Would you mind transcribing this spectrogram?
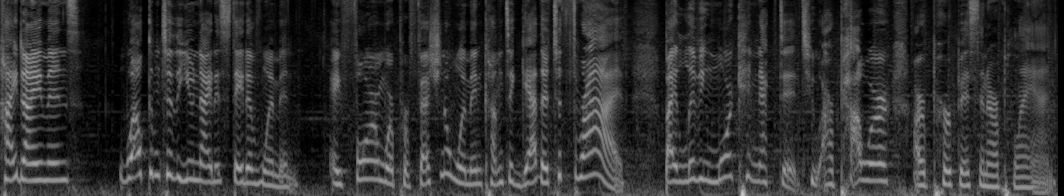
Hi, Diamonds. Welcome to the United State of Women, a forum where professional women come together to thrive by living more connected to our power, our purpose, and our plan.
